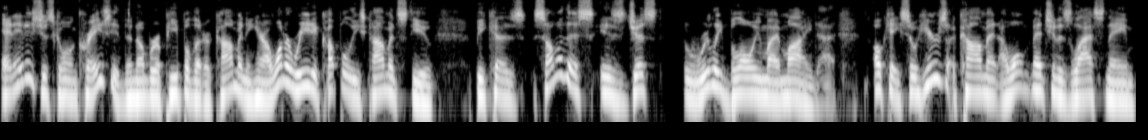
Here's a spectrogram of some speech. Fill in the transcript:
And it is just going crazy, the number of people that are commenting here. I want to read a couple of these comments to you because some of this is just really blowing my mind. Uh, okay, so here's a comment. I won't mention his last name,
